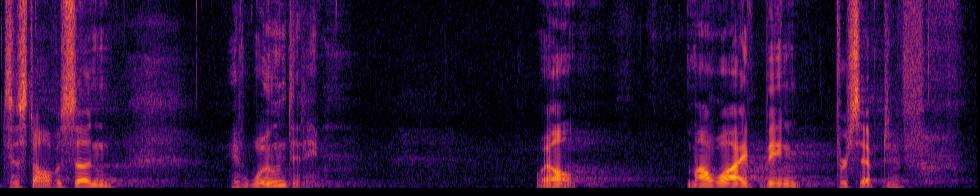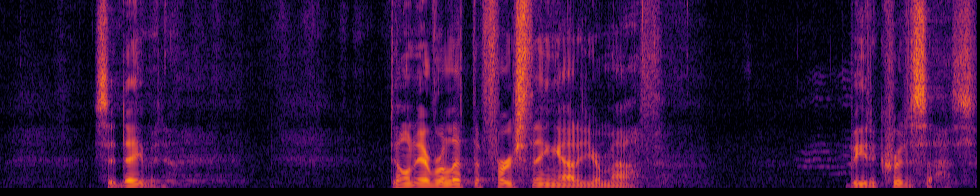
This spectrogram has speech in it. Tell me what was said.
just all of a sudden, it wounded him. Well, my wife, being perceptive, said, David, don't ever let the first thing out of your mouth be to criticize.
